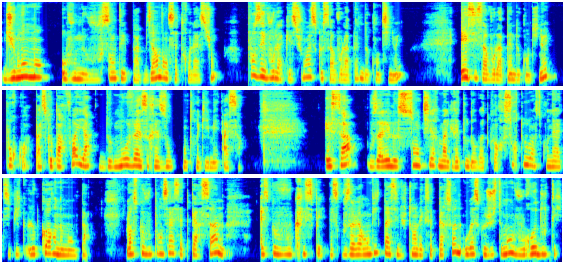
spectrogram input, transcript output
Du moment où vous ne vous sentez pas bien dans cette relation, posez-vous la question est-ce que ça vaut la peine de continuer? Et si ça vaut la peine de continuer, pourquoi? Parce que parfois il y a de mauvaises raisons, entre guillemets, à ça. Et ça, vous allez le sentir malgré tout dans votre corps, surtout lorsqu'on est atypique. Le corps ne ment pas. Lorsque vous pensez à cette personne, est-ce que vous vous crispez? Est-ce que vous avez envie de passer du temps avec cette personne ou est-ce que justement vous redoutez?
